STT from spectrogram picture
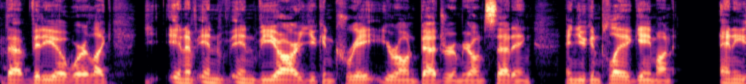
that video where like in in in VR you can create your own bedroom, your own setting, and you can play a game on any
